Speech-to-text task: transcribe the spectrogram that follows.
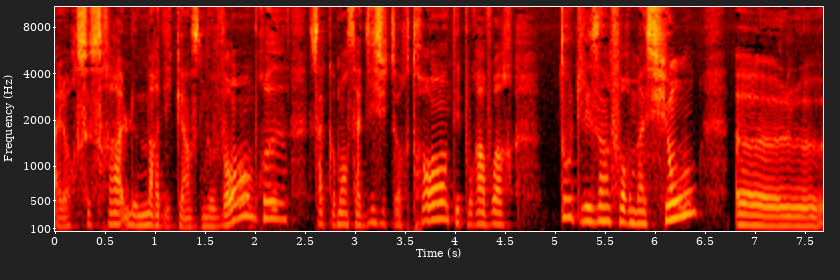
Alors ce sera le mardi 15 novembre, ça commence à 18h30 et pour avoir toutes les informations, euh,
